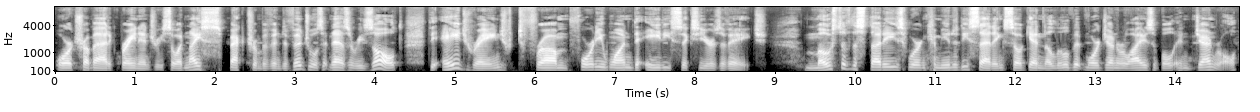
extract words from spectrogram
or traumatic brain injury. So, a nice spectrum of individuals. And as a result, the age ranged from 41 to 86 years of age. Most of the studies were in community settings, so again, a little bit more generalizable in general.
